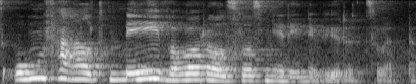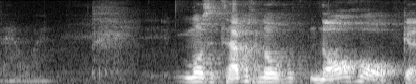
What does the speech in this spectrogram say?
das Umfeld mehr wahr, als was wir ihnen würden zutrauen. Ich muss jetzt einfach noch nachhaken.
